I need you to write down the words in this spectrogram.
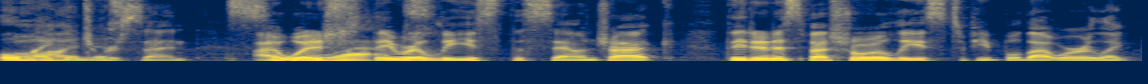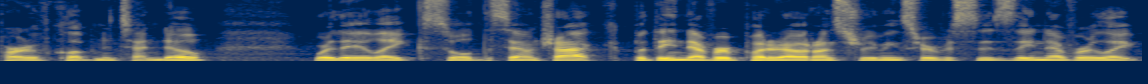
Oh my goodness. 100%. I wish they released the soundtrack. They did a special release to people that were like part of Club Nintendo where they like sold the soundtrack, but they never put it out on streaming services. They never like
